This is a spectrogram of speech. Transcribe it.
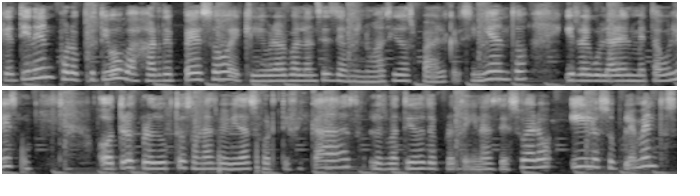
que tienen por objetivo bajar de peso, equilibrar balances de aminoácidos para el crecimiento y regular el metabolismo. Otros productos son las bebidas fortificadas, los batidos de proteínas de suero y los suplementos,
